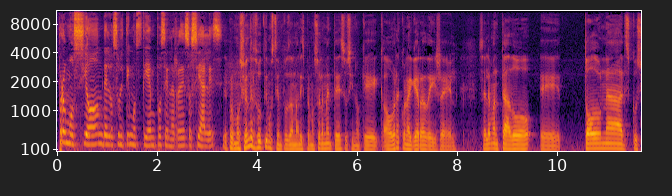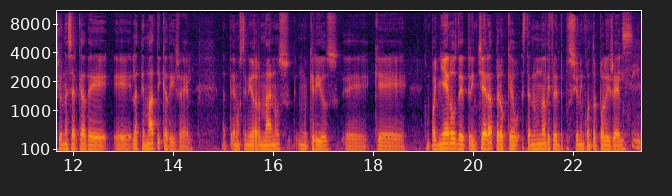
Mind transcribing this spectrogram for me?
promoción de los últimos tiempos en las redes sociales. De promoción de los últimos tiempos, Damaris, pero no solamente eso, sino que ahora con la guerra de Israel se ha levantado eh, toda una discusión acerca de eh, la temática de Israel. Hemos tenido hermanos muy queridos eh, que compañeros de trinchera, pero que están en una diferente posición en cuanto al pueblo de Israel,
